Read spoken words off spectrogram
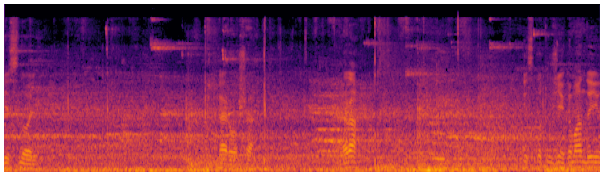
6-0. Хороша гра. Із потужною командою.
